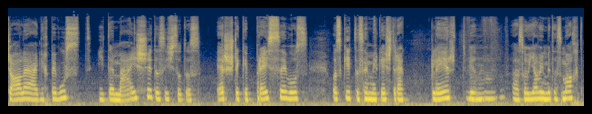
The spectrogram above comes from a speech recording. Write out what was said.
Schale eigentlich bewusst in den Maischen. Das ist so das erste Gepresse, was es gibt. Das haben wir gestern auch gelernt, wie, also, ja, wie man das macht.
